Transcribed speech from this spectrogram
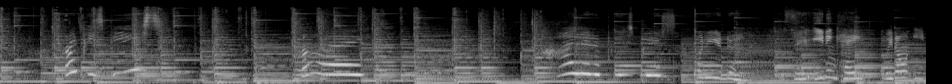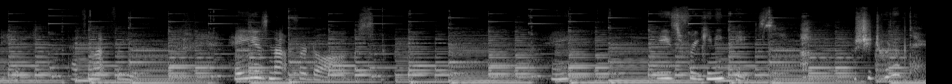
Hi, Peace Peace. Hi. Hi, little Peace Peace. What are you doing? Are you eating hay? We don't eat hay. That's not for you. Hay is not for dogs. Hay? is for guinea pigs. What's she doing up there?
